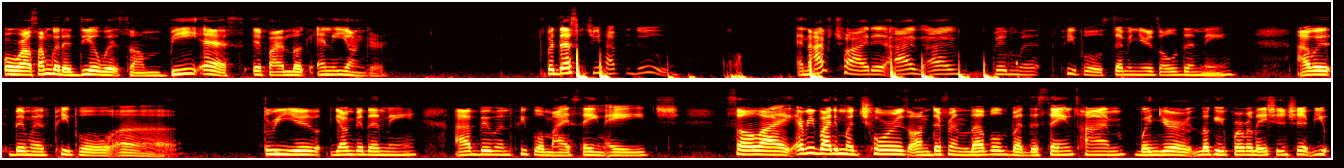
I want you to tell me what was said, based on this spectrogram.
Or else I'm going to deal with some BS if I look any younger. But that's what you have to do. And I've tried it. I've I've been with people 7 years older than me. I've been with people uh 3 years younger than me. I've been with people my same age. So like everybody matures on different levels, but at the same time, when you're looking for a relationship, you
